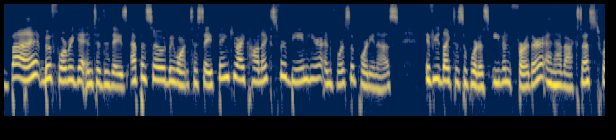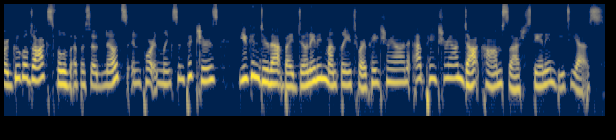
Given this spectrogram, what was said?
But before we get into today's episode, we want to say thank you, Iconics, for being here and for supporting us. If you'd like to support us even further and have access to our Google Docs full of episode notes, important links, and pictures, you can do that by donating monthly to our Patreon at patreon.com slash standingbts.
